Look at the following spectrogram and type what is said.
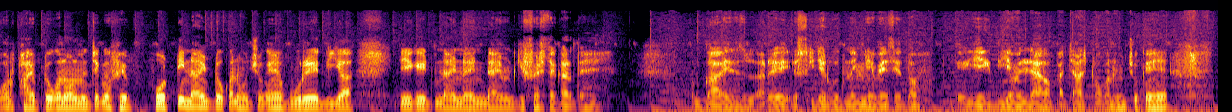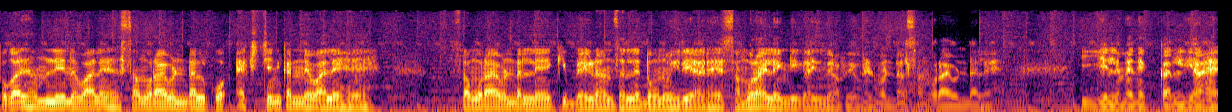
और फाइव टोकन और मिल चुके हैं फोर्टी नाइन टोकन हो चुके हैं पूरे दिया एक एट नाइन नाइन डायमंड की फिर से करते हैं। अब गाइस अरे इसकी ज़रूरत नहीं है वैसे तो एक दिया मिल जाएगा, पचास टोकन हो चुके हैं। तो गाइस हम लेने वाले हैं समुराई बंडल को एक्सचेंज करने वाले हैं। समुराई बंडल लें कि ब्रेक डांसर लें दोनों ही रेयर है। समुराई लेंगे गाइज़ मेरा फेवरेट बंडल समुराई बंडल है। ये ले मैंने कर लिया है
